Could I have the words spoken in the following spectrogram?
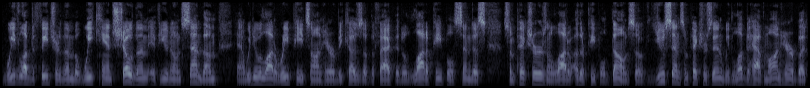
we'd love to feature them, but we can't show them if you don't send them. And we do a lot of repeats on here because of the fact that a lot of people send us some pictures and a lot of other people don't. So if you send some pictures in, we'd love to have them on here, but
